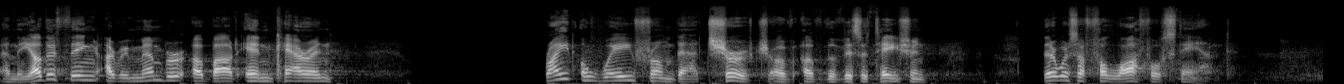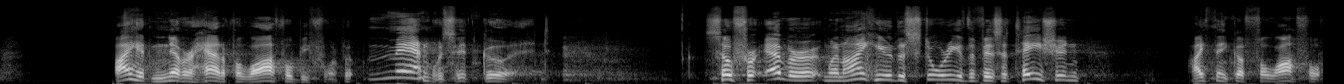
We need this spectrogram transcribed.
And the other thing I remember about Ein Karem, right away from that church of, of the visitation, there was a falafel stand. I had never had a falafel before, but man, was it good. So, forever, when I hear the story of the visitation, I think of falafel.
